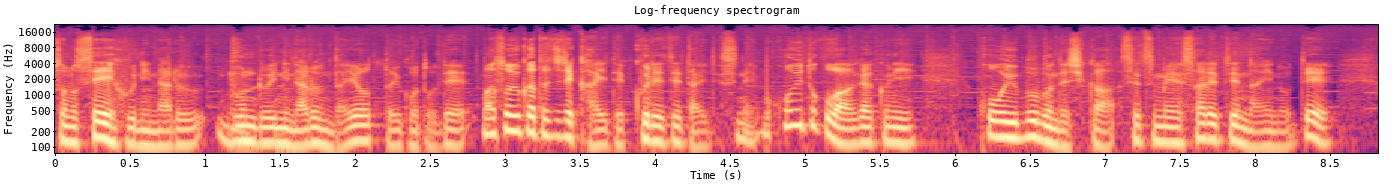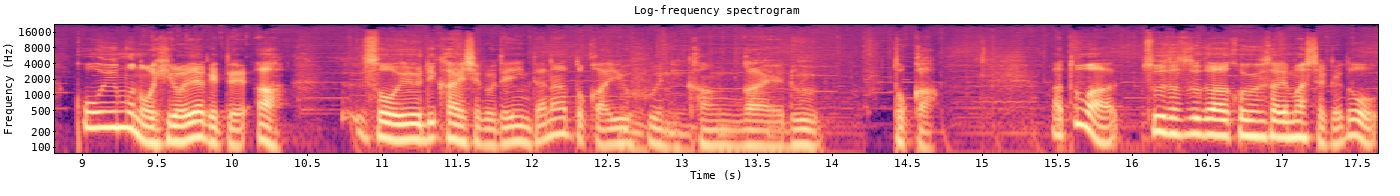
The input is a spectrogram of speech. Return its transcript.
その政府になる分類になるんだよということで、まあ、そういう形で書いてくれてたりですね。こういうとこは逆にこういう部分でしか説明されてないのでこういうものを拾い上げてあそういう理解釈でいいんだなとかいうふうに考えるとか。あとは通達が公表されましたけど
